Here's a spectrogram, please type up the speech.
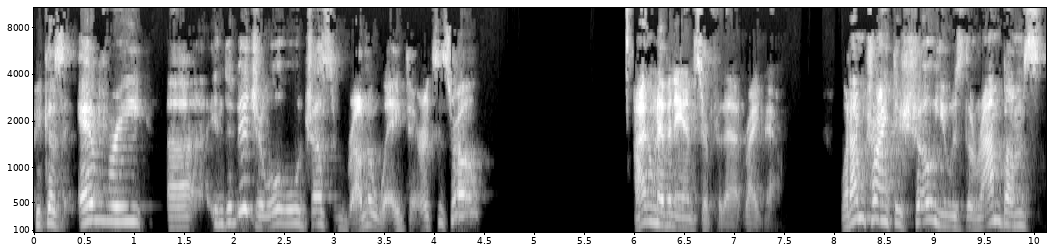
because every uh, individual will just run away to Eretz Yisrael? I don't have an answer for that right now. What I'm trying to show you is the Rambam's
